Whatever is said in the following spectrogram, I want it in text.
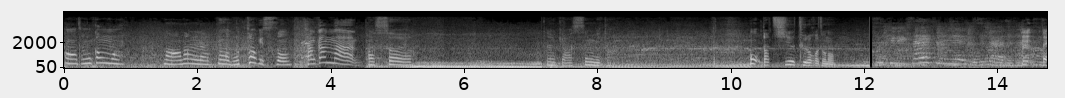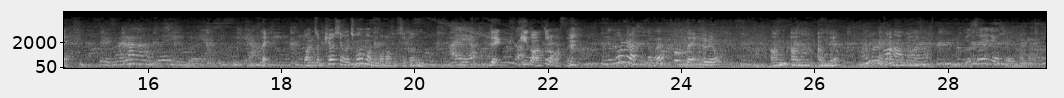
아, 잠깐만. 나 안 할래. 나 못하겠어. 잠깐만. 왔어요. 여기 왔습니다. 어, 나 지혜 들어가잖아. 사이즈 고르셔야 되세요. 응, 네. 네, 잘 나가는 사이즈 보여요. 네. 완전 피어싱을 처음 하는 거라서 지금. 아예요? 네, 귀도 안 뚫어봤어요. 근데 꼴을 하신다고요? 네, 왜요? 안, 안, 안 돼요? 안 돼요. 이 사이즈가 제일 잘 나와요.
